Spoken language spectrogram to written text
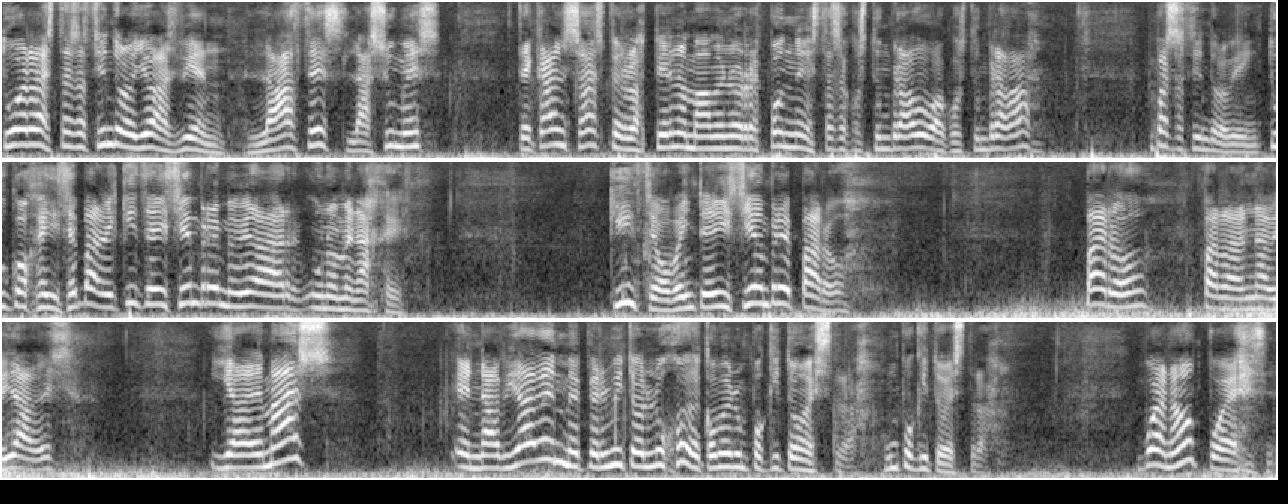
tú ahora la estás haciendo, lo llevas bien, la haces, la asumes, te cansas, pero las piernas más o menos responden, estás acostumbrado o acostumbrada, vas haciéndolo bien. Tú coges y dices, vale, el 15 de diciembre me voy a dar un homenaje. 15 o 20 de diciembre paro. Paro para las navidades. Y además, en navidades me permito el lujo de comer un poquito extra, un poquito extra. Bueno, pues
